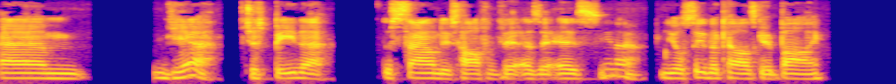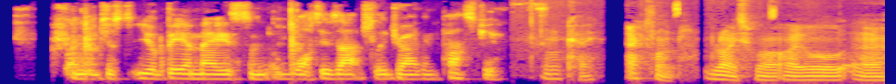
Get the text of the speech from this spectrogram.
um, yeah, just be there. The sound is half of it as it is. You know, you'll see the cars go by, and you just you'll be amazed at what is actually driving past you. Okay, excellent. Right, well, I will. Uh,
